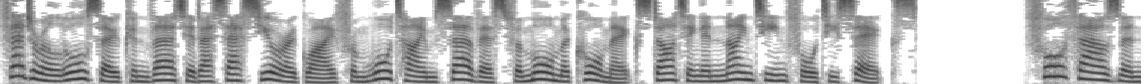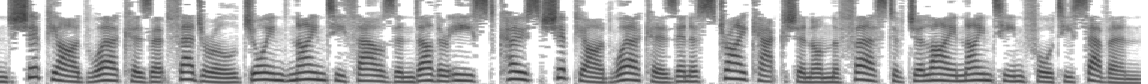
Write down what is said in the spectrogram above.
Federal also converted SS Uruguay from wartime service for Moore-McCormack starting in 1946. 4,000 shipyard workers at Federal joined 90,000 other East Coast shipyard workers in a strike action on 1 July 1947.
